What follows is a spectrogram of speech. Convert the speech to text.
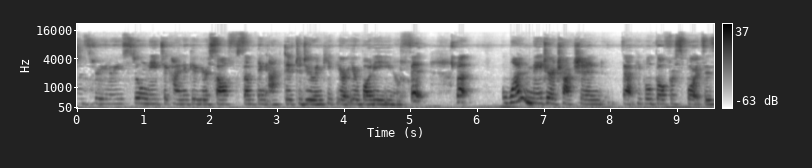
That's true. You know, you still need to kind of give yourself something active to do and keep your, your body, you know, fit. But one major attraction that people go for sports is,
